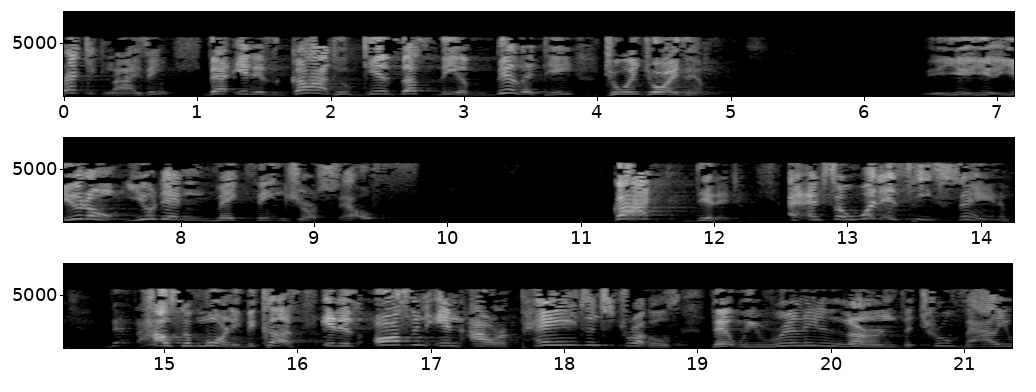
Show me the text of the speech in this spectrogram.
recognizing that it is God who gives us the ability to enjoy them. You, you, you don't, you didn't make things yourself. God did it. And, so what is he saying? That the house of mourning, because it is often in our pains and struggles that we really learn the true value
